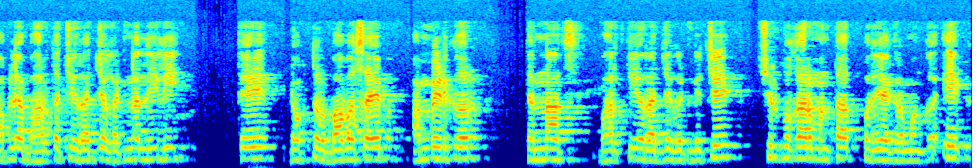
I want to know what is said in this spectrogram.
आपल्या भारताची राज्यघटना लिहिली. ते डॉक्टर बाबासाहेब आंबेडकर त्यांनाच भारतीय राज्यघटनेचे शिल्पकार म्हणतात. पर्याय क्रमांक एक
